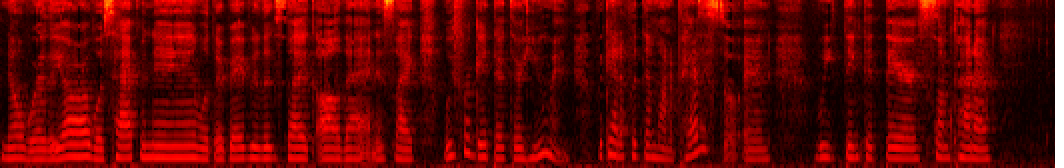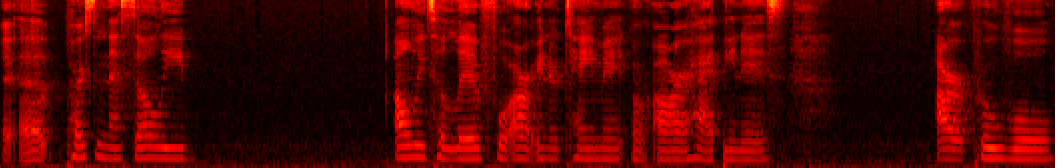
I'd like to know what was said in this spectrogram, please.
know where they are, what's happening, what their baby looks like, all that. And it's like we forget that they're human. We got to put them on a pedestal and we think that they're some kind of a, person that's solely only to live for our entertainment or our happiness, our approval,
